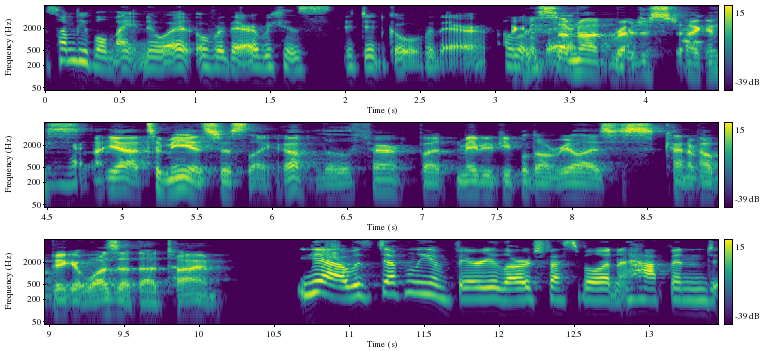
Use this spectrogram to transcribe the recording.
some people might know it over there because it did go over there a I guess bit. I'm not registered. I guess, uh, yeah, to me, it's just like, oh, Lilith Fair. But maybe people don't realize just kind of how big it was at that time. Yeah, it was definitely a very large festival and it happened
